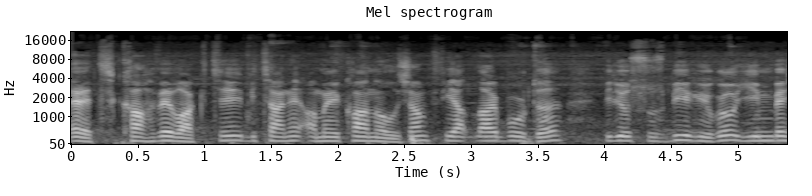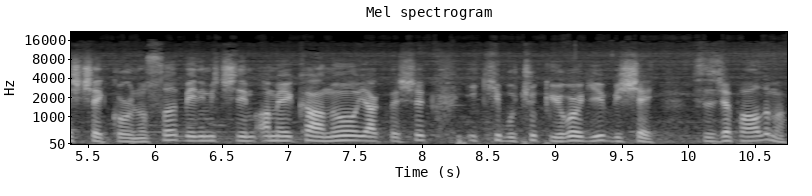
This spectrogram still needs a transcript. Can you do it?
Evet kahve vakti bir tane americano alacağım. Fiyatlar burada. Biliyorsunuz 1 euro 25 çek kornosu. Benim içtiğim americano yaklaşık 2,5 euro gibi bir şey. Sizce pahalı mı?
